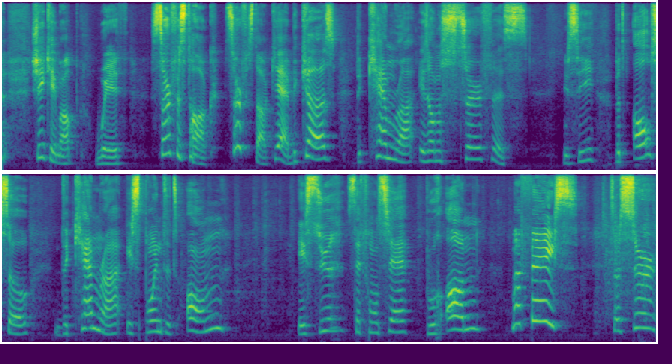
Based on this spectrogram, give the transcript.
she came up with Surface Talk. Surface Talk, yeah, because the camera is on a surface you see? But also, the camera is pointed on et sur c'est français pour on my face. So sur,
